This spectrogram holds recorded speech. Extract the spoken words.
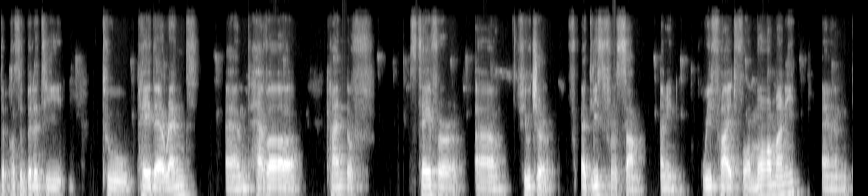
the possibility to pay their rent and have a kind of safer um, future, at least for some. I mean, we fight for more money and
